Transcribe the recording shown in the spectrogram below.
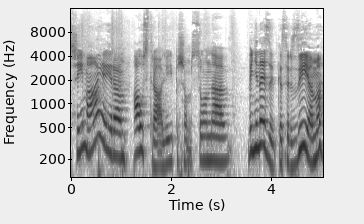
Šī māja ir uh, Austrāļu īpašums un uh, viņi nezina, kas ir ziema.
